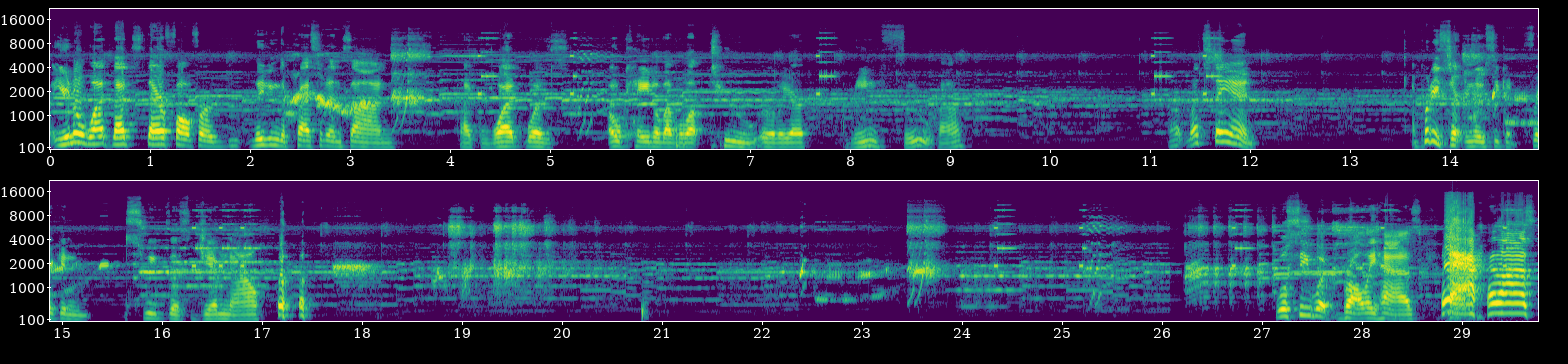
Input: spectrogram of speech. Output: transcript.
You know what? That's their fault for leaving the precedence on like what was okay to level up two earlier. I mean, foo, huh? Uh, let's stay in. I'm pretty certain Lucy could freaking sweep this gym now. we'll see what Brawly has. Ah, at last!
